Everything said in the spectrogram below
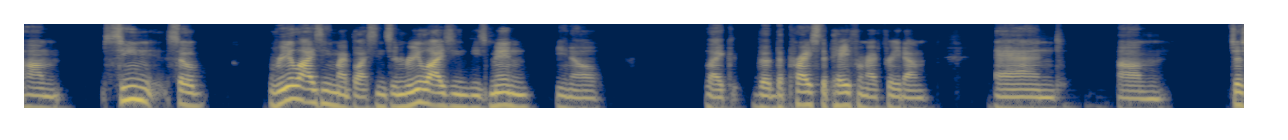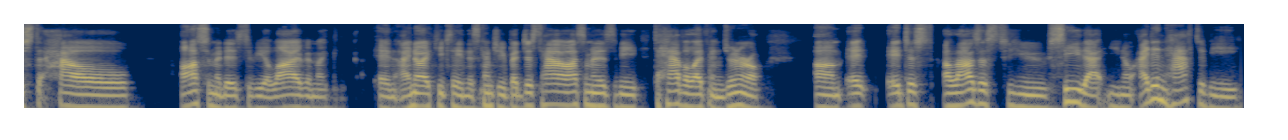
um seeing so realizing my blessings and realizing these men you know like the the price to pay for my freedom and um just how awesome it is to be alive and like and I know I keep saying this country, but just how awesome it is to be to have a life in general. Um, it it just allows us to see that you know I didn't have to be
